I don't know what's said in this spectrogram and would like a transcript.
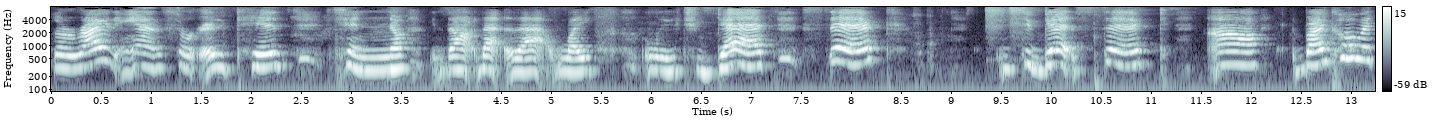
the right answer is kids can not that, that likely to get sick to get sick uh, by COVID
